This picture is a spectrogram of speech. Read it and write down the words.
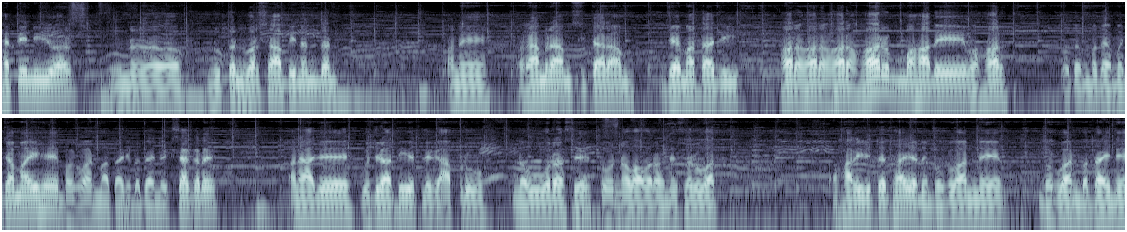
હેપી ન્યૂ યર નૂતન વર્ષા અભિનંદન અને રામ રામ સીતારામ, જય માતાજી, હર હર હર હર મહાદેવ, હર. તો તમે બધા મજામાં આવી છે ભગવાન માતાજી બધાની રક્ષા કરે. અને આજે ગુજરાતી એટલે કે આપણું નવું વર્ષ છે, તો નવા વર્ષની શરૂઆત સારી રીતે થાય અને ભગવાનને ભગવાન બધાને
